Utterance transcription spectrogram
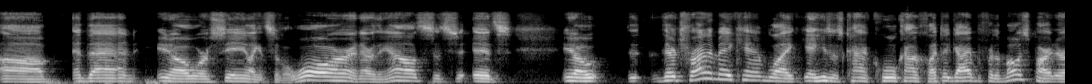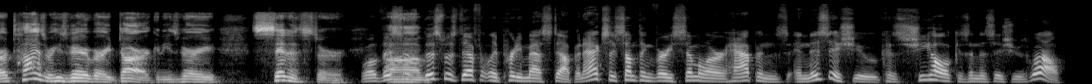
Um, and then you know we're seeing like in Civil War and everything else. It's it's you know they're trying to make him like yeah he's this kind of cool, kind of collected guy, but for the most part there are times where he's very very dark and he's very sinister. Well, this Um, is this was definitely pretty messed up, and actually something very similar happens in this issue because She-Hulk is in this issue as well.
